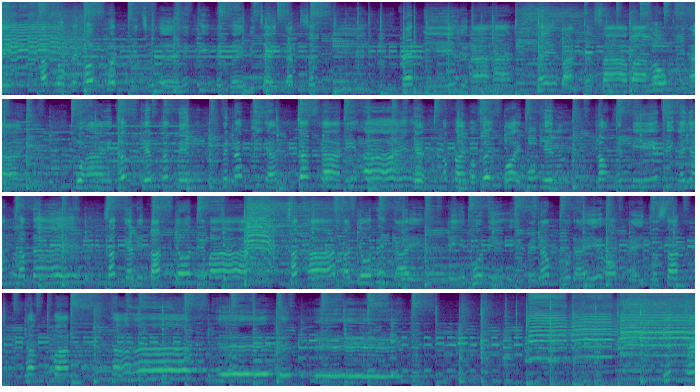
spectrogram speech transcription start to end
ยหักลงไปคบคนไม่เชื่อที่ไม่เคยมีใจกันสักทีแฟนหนีอยู่นานให้บ้านเป็นซาบ้าเฮาที่หายผู้หายทั้งเก็บทั้งเหม็นเป็นน้ำอีหยังจักกาดีอายเอ๊ะทำลายบอกเคยปล่อยผู้เห็นน้อง ห็นมีพี่ก็ยังรับได้ สักแกนี่ตัดโยนให้มาสักขาตัดโยนให้ไก่นี่ผู้นี้ไปน้ำผู้ใดออกให้จนสั้นทั้งวันทั้งคืนเห็นแค่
